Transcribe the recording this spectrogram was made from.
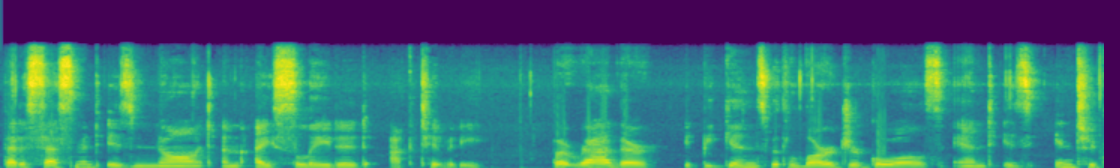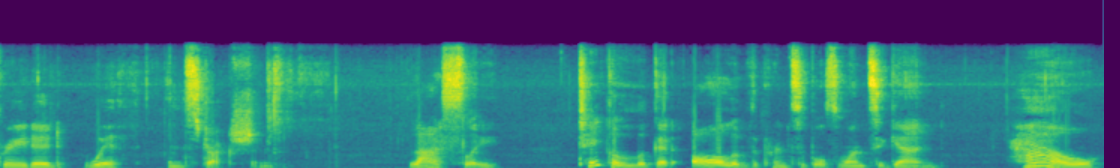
that assessment is not an isolated activity, but rather it begins with larger goals and is integrated with instruction. Lastly, take a look at all of the principles once again. How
